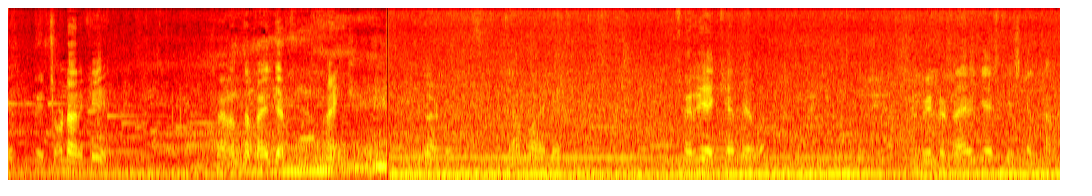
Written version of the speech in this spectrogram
ఇది చూడడానికి మేమంతా బయలుదేరుతున్నాం. రైట్ ఫెర్రీ ఎక్కాం మేము. వీళ్ళు డ్రైవ్ చేసి తీసుకెళ్తారు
